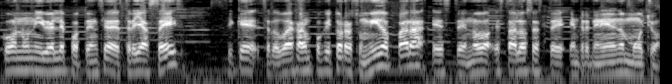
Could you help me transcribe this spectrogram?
con un nivel de potencia de estrella 6 Así que se los voy a dejar un poquito resumido para este, no estarlos este, entreteniendo mucho.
